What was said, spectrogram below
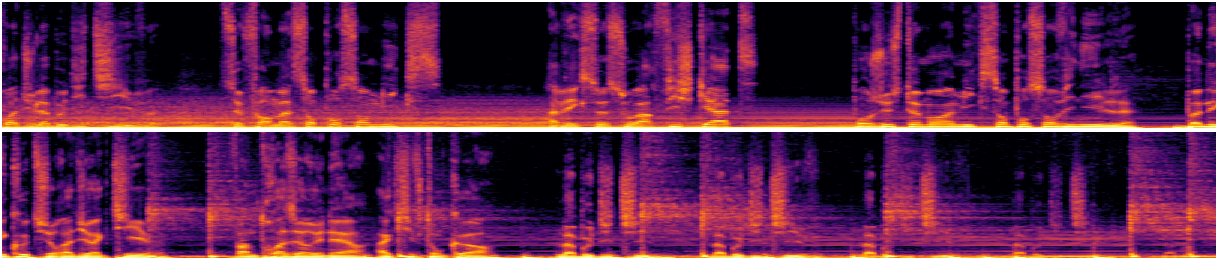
3 du Lab Auditive. Ce format 100% mix avec ce soir Fish 4 pour justement un mix 100% vinyle. Bonne écoute sur Radioactive. 23h1h, active ton corps. Lab auditive, lab auditive, lab auditive, lab auditive. Radioactive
